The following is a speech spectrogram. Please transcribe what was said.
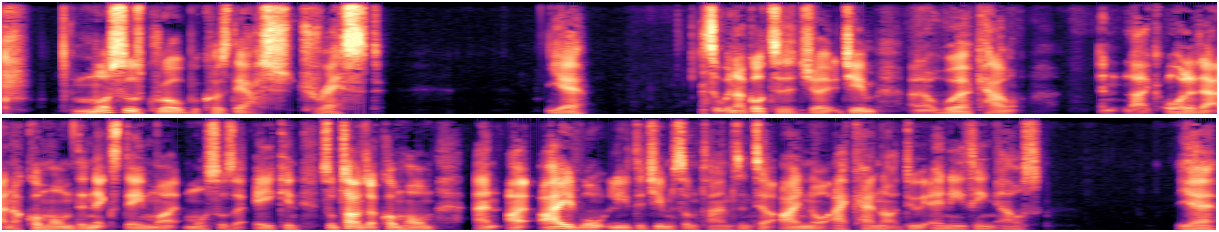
Muscles grow because they are stressed. Yeah. So when I go to the gym and I work out, and like all of that. And I come home the next day, my muscles are aching. Sometimes I come home and I, I won't leave the gym sometimes until I know I cannot do anything else. Yeah.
